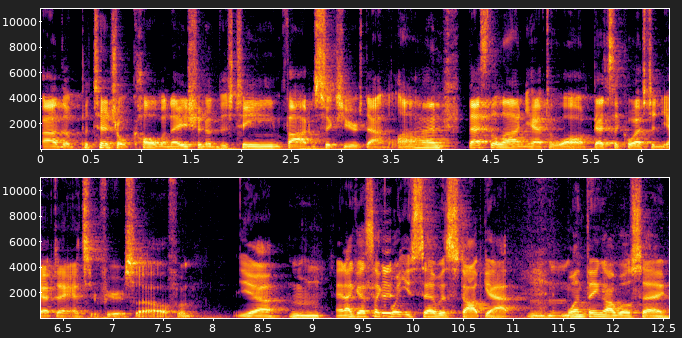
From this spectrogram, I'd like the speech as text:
uh, the potential culmination of this team five to six years down the line. That's the line you have to walk. That's the question you have to answer for yourself. Yeah. Mm-hmm. And I guess like what you said with stopgap. One thing I will say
